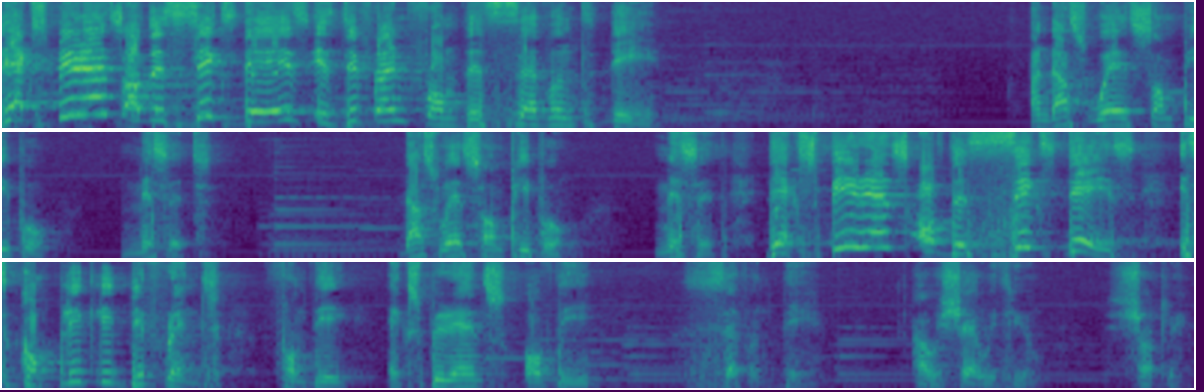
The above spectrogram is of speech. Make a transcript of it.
The experience of the six days is different from the seventh day. And that's where some people miss it. That's where some people miss it. The experience of the six days is completely different from the experience of the seventh day. I will share with you shortly.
